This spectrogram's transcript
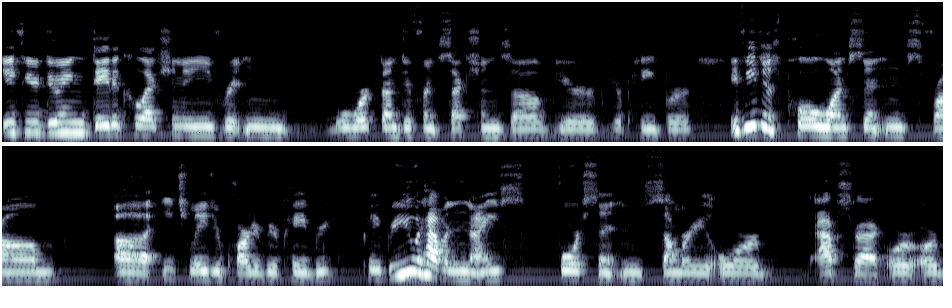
if you're doing data collection and you've written or worked on different sections of your, your paper, if you just pull one sentence from uh, each major part of your paper, paper, you would have a nice four sentence summary or abstract or, or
